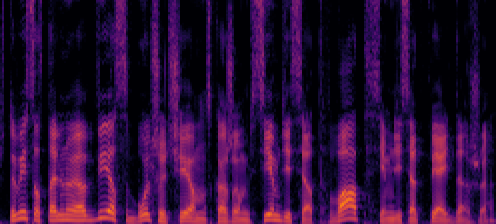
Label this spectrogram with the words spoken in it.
что весь остальной обвес больше, чем, скажем, 70 ватт, 75 даже,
